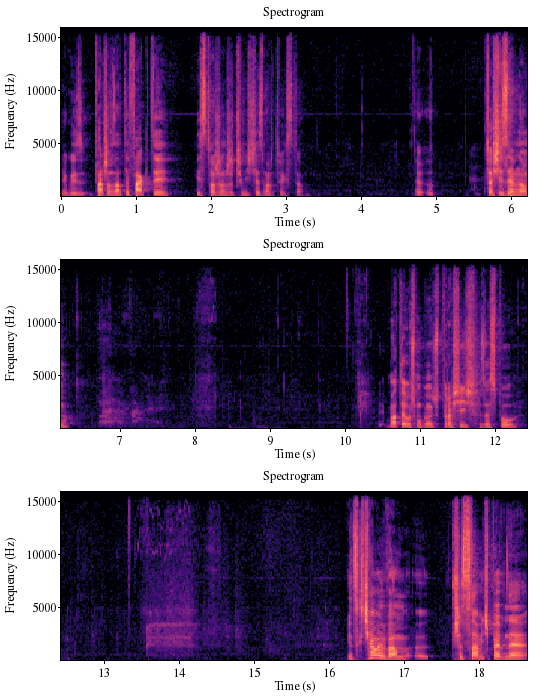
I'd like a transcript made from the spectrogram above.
jakby patrząc na te fakty, jest to, że on rzeczywiście zmartwychwstał. Ktoś jest ze mną? Mateusz, mógłbym już prosić zespół? Więc chciałem Wam e, przedstawić pewne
